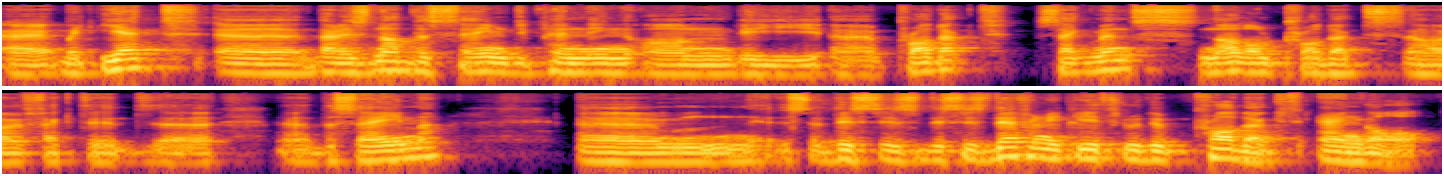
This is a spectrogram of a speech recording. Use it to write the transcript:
Uh, but yet, uh, that is not the same depending on the uh, product segments. Not all products are affected uh, uh, the same. Um, so this is this is definitely through the product angle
